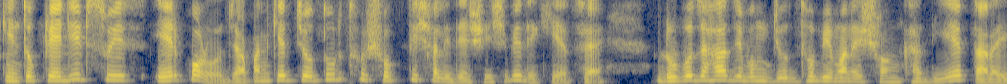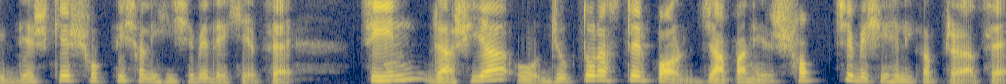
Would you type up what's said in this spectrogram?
কিন্তু ক্রেডিট সুইস এরপরও জাপানকে চতুর্থ শক্তিশালী দেশ হিসেবে দেখিয়েছে। ডুবোজাহাজ এবং যুদ্ধ বিমানের সংখ্যা দিয়ে তারা এই দেশকে শক্তিশালী হিসেবে দেখিয়েছে। চীন, রাশিয়া ও যুক্তরাষ্ট্রের পর জাপানের সবচেয়ে বেশি হেলিকপ্টার আছে।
